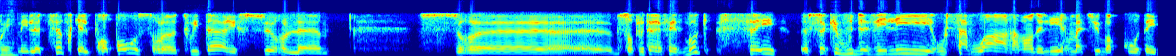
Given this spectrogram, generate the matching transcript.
Oui. Mais le titre qu'elle propose sur le Twitter et sur le sur euh, sur Twitter et Facebook, c'est ce que vous devez lire ou savoir avant de lire Mathieu Boccoté.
